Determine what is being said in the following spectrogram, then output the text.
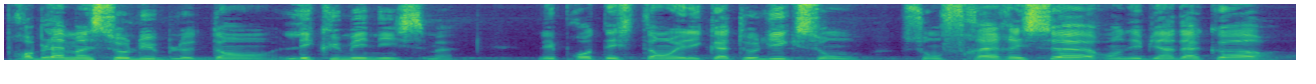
problèmes insolubles dans l'écuménisme les protestants et les catholiques sont, sont frères et sœurs, on est bien d'accord.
